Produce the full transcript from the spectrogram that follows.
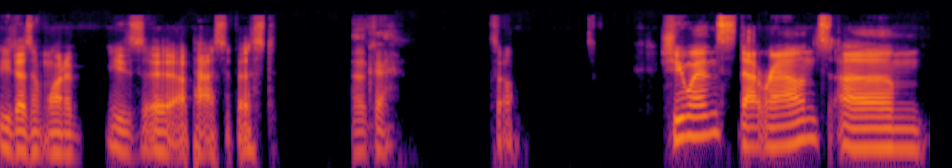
he doesn't want to, he's a, a pacifist. Okay. So she wins that round. Um,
